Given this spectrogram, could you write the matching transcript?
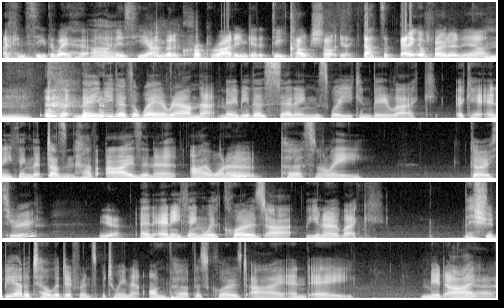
I can see the way her arm Yeah. is here. I'm gonna crop her right in and get a detailed shot. You're like, that's a banger photo now. Mm. but maybe there's a way around that maybe there's settings where you can be like okay anything that doesn't have eyes in it i want to Mm. personally go through Yeah, and anything with closed eye you know like they should be able to tell the difference between an on purpose closed eye and a mid eye yeah.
